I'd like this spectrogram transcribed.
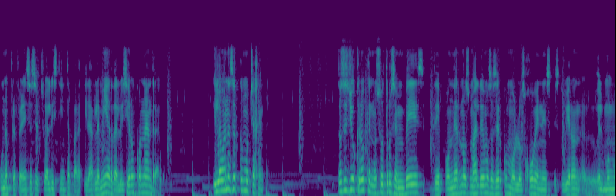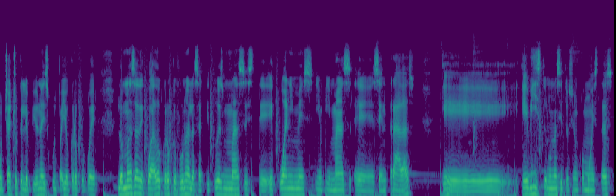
una preferencia sexual distinta para tirarle mierda. Lo hicieron con Andra, güey. Y lo van a hacer con mucha gente. Entonces yo creo que nosotros en vez de ponernos mal debemos hacer como los jóvenes que estuvieron, eh, el muchacho que le pidió una disculpa, yo creo que fue lo más adecuado, creo que fue una de las actitudes más este, ecuánimes y, más eh, centradas que, que he visto en una situación como estas.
